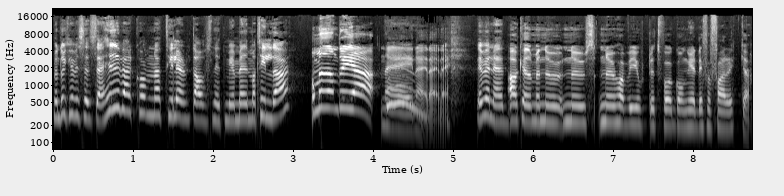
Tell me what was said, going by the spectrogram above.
Men då kan vi säga så här, hej välkomna till ett avsnitt med mig Matilda. Och mig Andrea! Nej, nej, nej, nej. Jag inte, Okej, men nu, nu, nu har vi gjort det två gånger, det får fan räcka.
